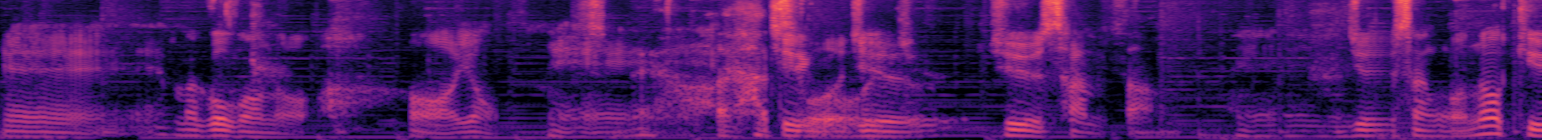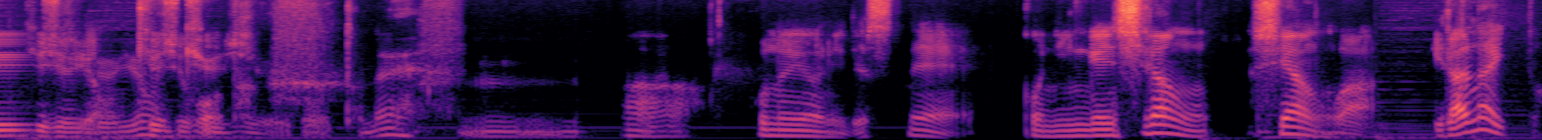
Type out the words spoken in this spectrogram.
えーまあ、午後のお4、えー、8号、10、13、さんえー、13号の94、95と。95とね。うん。まあ、このようにですね、こう人間思案思案はいらないと、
